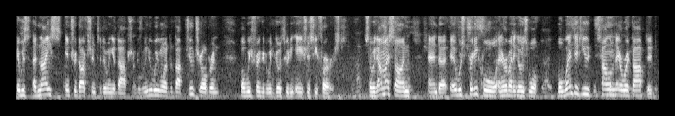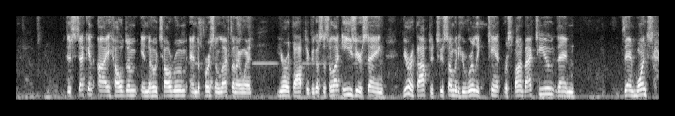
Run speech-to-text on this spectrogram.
it was a nice introduction to doing adoption because we knew we wanted to adopt two children, but we figured we'd go through the agency first. So we got my son, and uh, it was pretty cool. And everybody goes, "Well, well, when did you tell them they were adopted?" The second I held them in the hotel room, and the person left, and I went, "You're adopted," because it's a lot easier saying you're adopted to somebody who really can't respond back to you than then once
